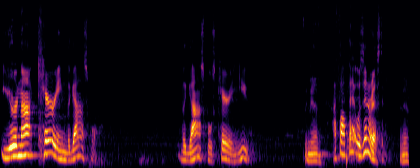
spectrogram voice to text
You're not carrying the gospel, the gospel's carrying you. Amen. I thought that was interesting. Amen.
